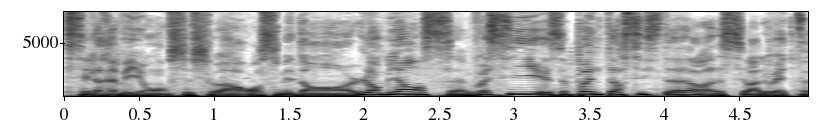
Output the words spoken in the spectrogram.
C'est le réveillon ce soir, on se met dans l'ambiance. Voici The Pointer Sister sur Alouette.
